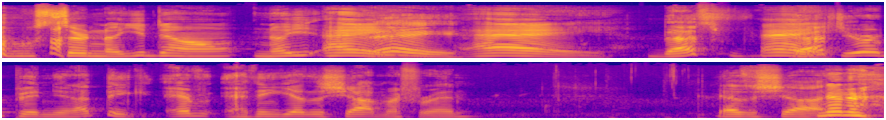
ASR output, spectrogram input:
well, sir, no, you don't. No, you. Hey, Hey. hey. That's Hey. that's your opinion. I think every, I think he has a shot, my friend. He has a shot. No, no.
